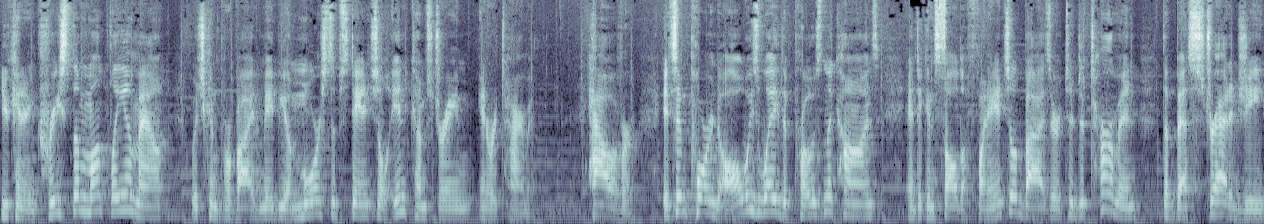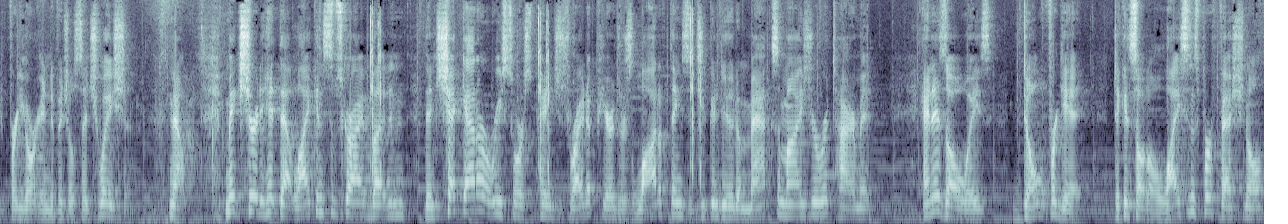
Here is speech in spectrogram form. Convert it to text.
you can increase the monthly amount, which can provide maybe a more substantial income stream in retirement. However, it's important to always weigh the pros and the cons and to consult a financial advisor to determine the best strategy for your individual situation. Now, make sure to hit that like and subscribe button, then check out our resource pages right up here. There's a lot of things that you can do to maximize your retirement. And as always, don't forget to consult a licensed professional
